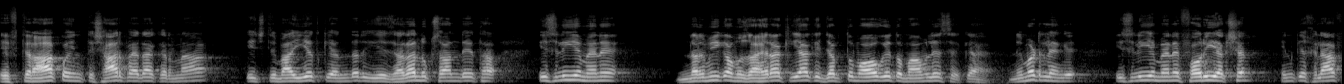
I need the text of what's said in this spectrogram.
افطراک و انتشار پیدا کرنا اجتماعیت کے اندر یہ زیادہ نقصان دہ تھا۔ اس لیے میں نے نرمی کا مظاہرہ کیا کہ جب تم آؤ گے تو معاملے سے کیا ہے، نمٹ لیں گے۔ اس لیے میں نے فوری ایکشن ان کے خلاف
